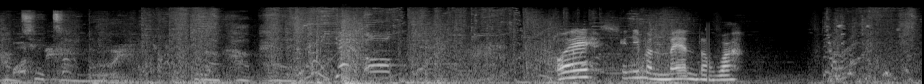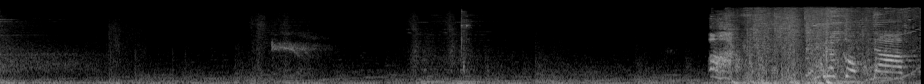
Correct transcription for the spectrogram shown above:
ความเชื่อใจราคาแพงโอ้ยไอ้นี่มันแม่นจังวะ and moon?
